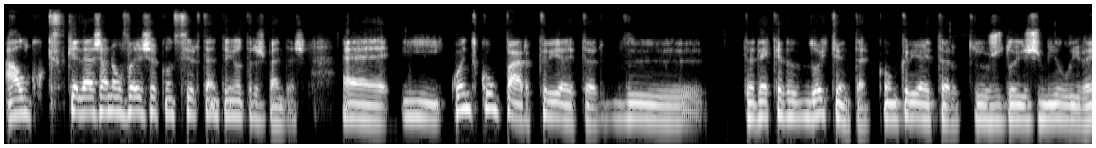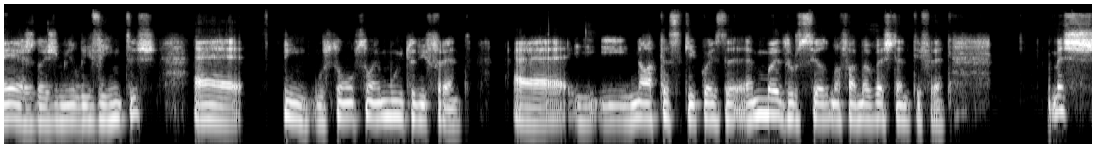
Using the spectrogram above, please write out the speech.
algo que se calhar já não vejo acontecer tanto em outras bandas. Uh, e quando comparo Creator de, da década de 80 com Creator dos 2010, 2020, uh, sim, o som, o som é muito diferente. Uh, e, e nota-se que a coisa amadureceu de uma forma bastante diferente. Mas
